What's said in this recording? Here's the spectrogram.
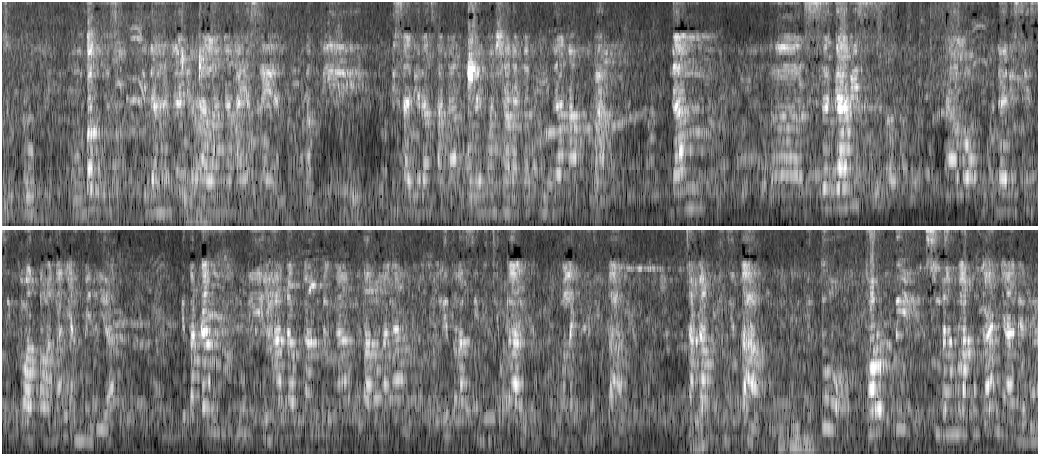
cukup eh, bagus. tidak hanya di Ya. kalangan ASN, tapi bisa dirasakan oleh masyarakat juga nampak. Dan eh, segaris kalau dari sisi kewartawanan yang media, kita kan dihadapkan dengan tantangan literasi digital, ya, melek digital, cakap digital. Itu korupsi sudah melakukannya, Dede.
